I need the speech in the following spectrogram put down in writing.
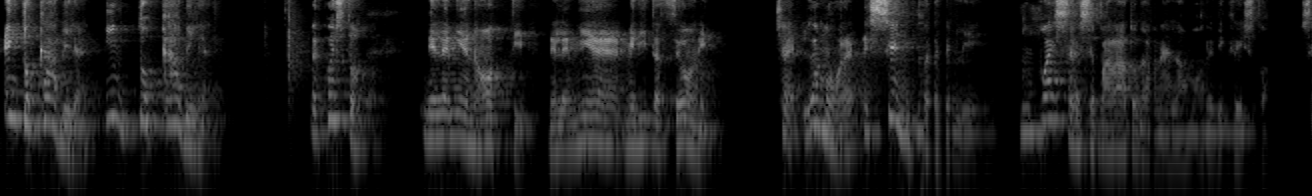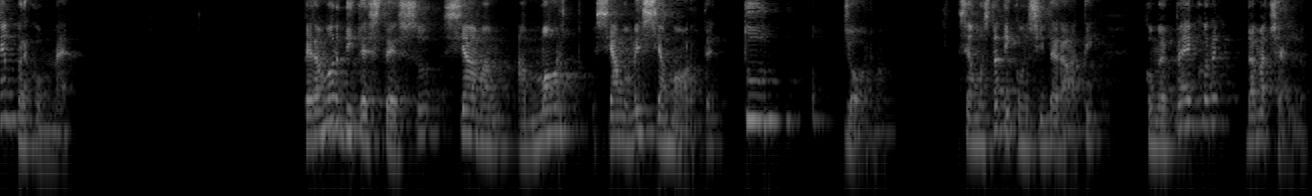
è intoccabile, intoccabile. Per questo nelle mie notti, nelle mie meditazioni, cioè l'amore è sempre lì. Non può essere separato da me l'amore di Cristo, sempre con me. Per amor di te stesso siamo, mort- siamo messi a morte tutto il giorno. Siamo stati considerati come pecore da macello.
